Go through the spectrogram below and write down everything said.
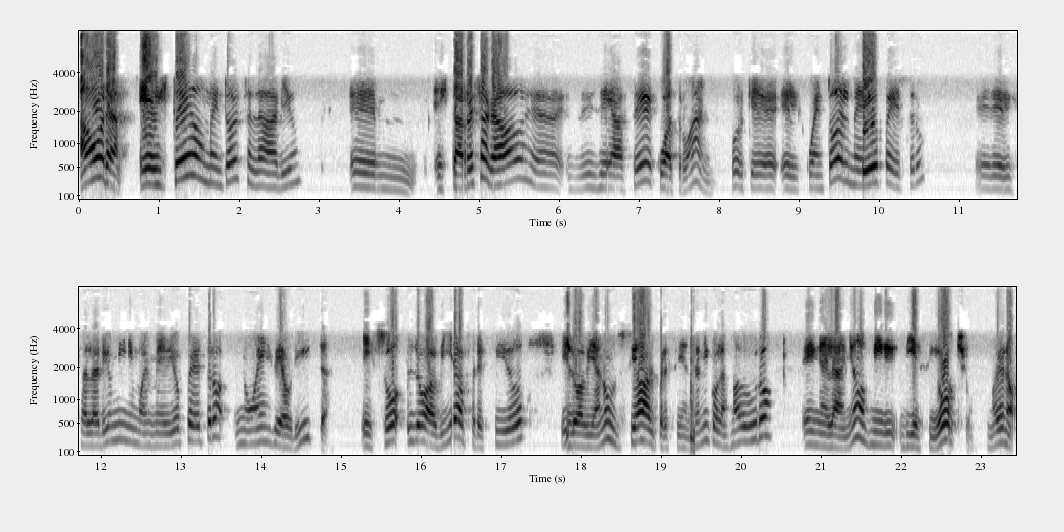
Ahora, este aumento del salario em, está rezagado desde, hace cuatro años, porque el cuento del medio petro, eh, del salario mínimo en medio petro, no es de ahorita. Eso lo había ofrecido y lo había anunciado el presidente Nicolás Maduro en el año 2018. Bueno,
